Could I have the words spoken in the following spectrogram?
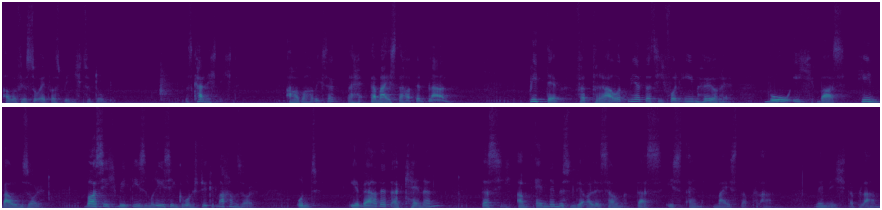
aber für so etwas bin ich zu dumm. Das kann ich nicht. Aber habe ich gesagt, der, Meister hat den Plan. Bitte vertraut mir, dass ich von ihm höre, wo ich was hinbauen soll, was ich mit diesem riesigen Grundstück machen soll. Und ihr werdet erkennen, dass ich, am Ende müssen wir alle sagen, das ist ein Meisterplan, nämlich der Plan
